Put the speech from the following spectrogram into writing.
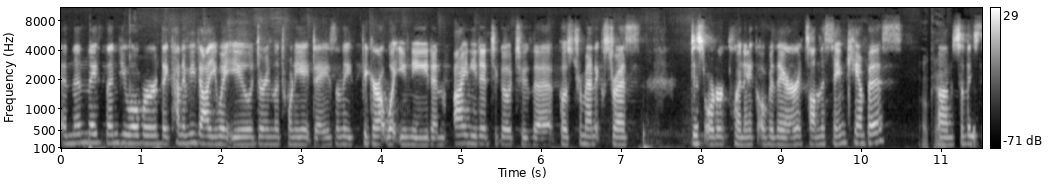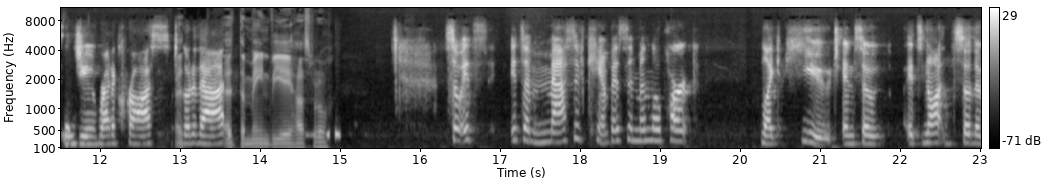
and then they send you over. They kind of evaluate you during the 28 days, and they figure out what you need. And I needed to go to the post traumatic stress disorder clinic over there. It's on the same campus. Okay. Um, so they send you right across to At- go to that. At the main VA hospital. so it's it's a massive campus in Menlo Park, like huge. And so it's not so the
